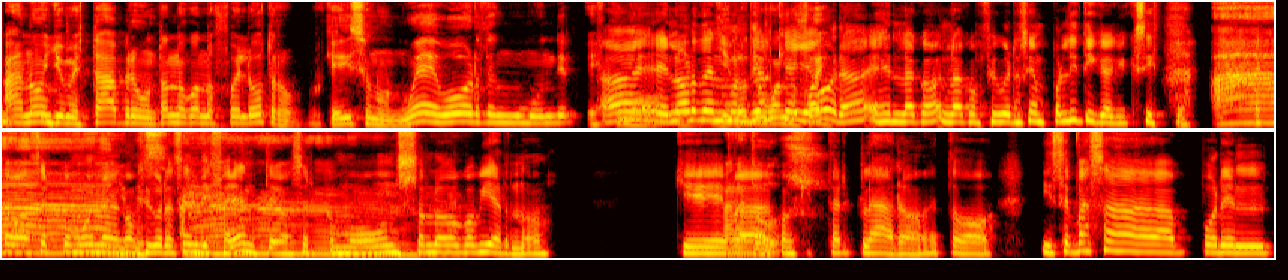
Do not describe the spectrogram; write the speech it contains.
Ah, no, yo me estaba preguntando cuándo fue el otro, porque dicen un nuevo orden mundial. Es Ah, como, el ¿y orden otro mundial que hay fue? ahora es la, la configuración política que existe. Ah, Esto va a ser como una yo configuración pensé- diferente, va a ser como un solo Ah. gobierno que va a todos. conquistar, claro, todo. Y se pasa por el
